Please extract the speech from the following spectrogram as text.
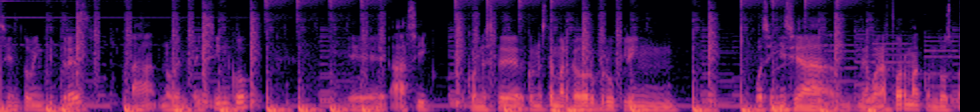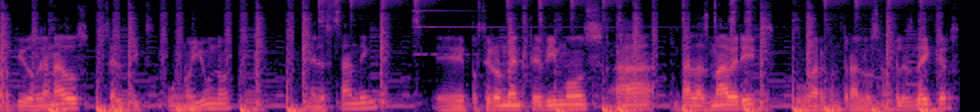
123 a 95. así con este, con este marcador Brooklyn pues inicia de buena forma con dos partidos ganados, Celtics 1 y 1 en el standing. Eh, posteriormente vimos a Dallas Mavericks jugar contra Los Angeles Lakers,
